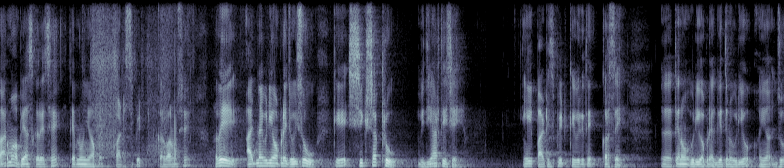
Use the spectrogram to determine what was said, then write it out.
બારમાં અભ્યાસ કરે છે, તેમનું અહીંયા આપણે પાર્ટિસિપેટ કરવાનું છે. હવે આજના વીડિયો આપણે જોઈશું કે શિક્ષક થ્રુ વિદ્યાર્થી છે એ પાર્ટિસિપેટ કેવી રીતે કરશે. તેનો વીડિયો આપણે, અગત્યનો વીડિયો અહીંયા જો,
